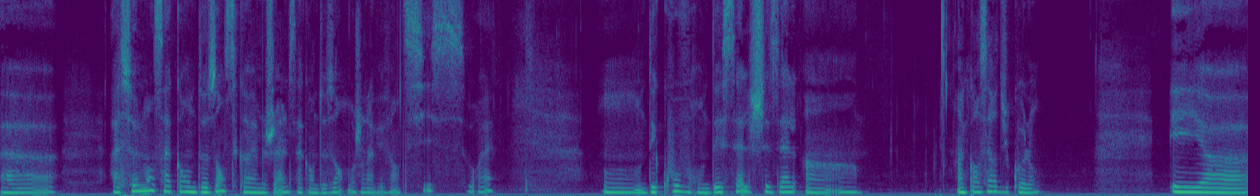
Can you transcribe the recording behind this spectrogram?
à seulement 52 ans, c'est quand même jeune, 52 ans, moi j'en avais 26, ouais on découvre, on décèle chez elle un, un cancer du côlon. Et euh,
